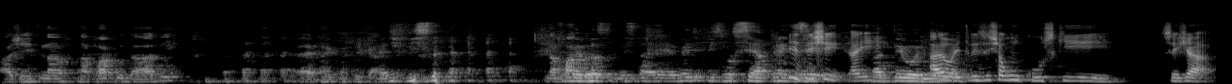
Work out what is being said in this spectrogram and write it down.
A gente na, na faculdade é, é complicado. É difícil. Na faculdade. Negócio desse é meio difícil você aprender existe, aí, a teoria. Aí, né? existe algum curso que seja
